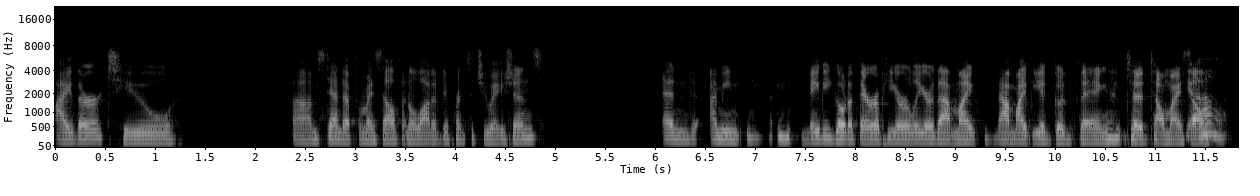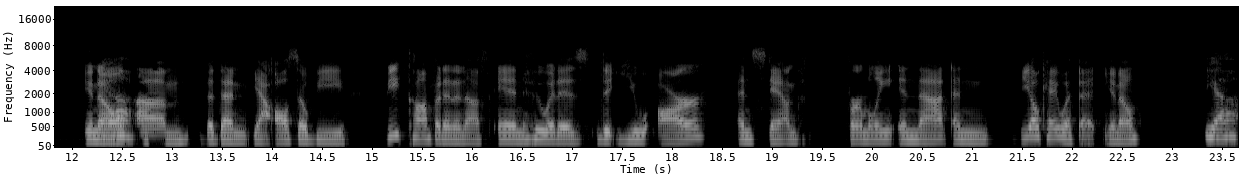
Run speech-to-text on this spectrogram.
either to um, stand up for myself in a lot of different situations. And I mean, maybe go to therapy earlier. That might that might be a good thing to tell myself, Yeah. you know. Yeah. Um, but then yeah, also be be confident enough in who it is that you are and stand firmly in that and be okay with it, you know. Yeah.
